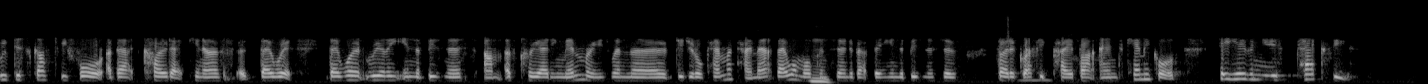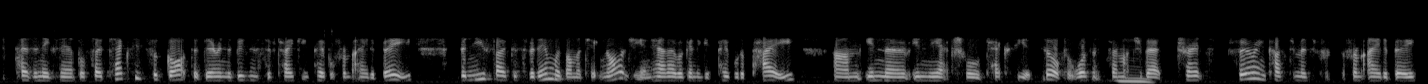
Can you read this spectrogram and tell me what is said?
we've discussed before about Kodak. You know, they were they weren't really in the business um, of creating memories when the digital camera came out. They were more mm. concerned about being in the business of photographic paper and chemicals. He even used taxis as an example. So taxis forgot that they're in the business of taking people from A to B. The new focus for them was on the technology and how they were going to get people to pay um, in the in the actual taxi itself. It wasn't so much mm. about transferring customers f- from A to B,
